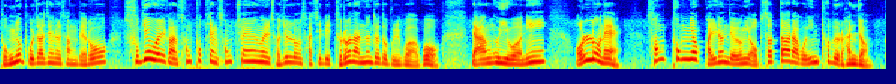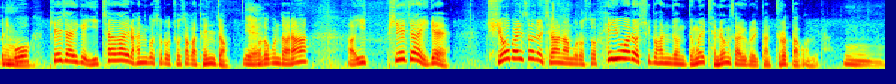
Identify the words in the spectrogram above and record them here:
동료 보좌진을 상대로 수개월간 성폭행, 성추행을 저질러온 사실이 드러났는데도 불구하고 양 의원이 언론에 성폭력 관련 내용이 없었다라고 인터뷰를 한 점, 그리고 피해자에게 2차 가해를 한 것으로 조사가 된 점, 음. 예. 더더군다나 아, 이 피해자에게 취업 발선을 제안함으로써 회유하려 시도한 점 등을 제명 사유로 일단 들었다고 합니다. 음.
